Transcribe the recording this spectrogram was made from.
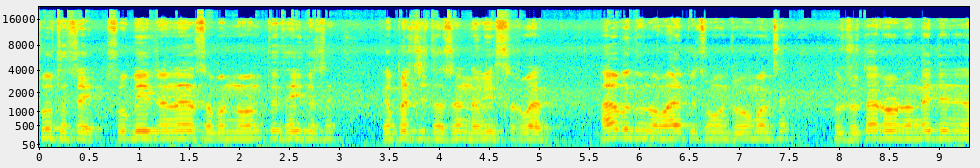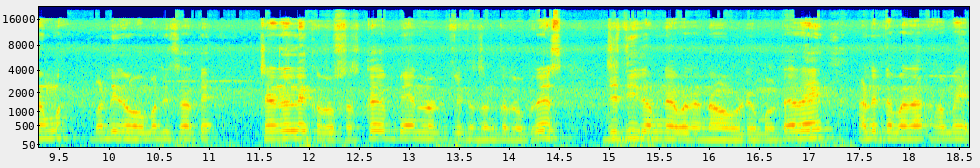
શું થશે? શું બે જણાના સંબંધનો અંત થઈ જશે? કે પછી થશે નવી શરૂઆત? આ બધું નવા એપિસોડમાં જોવા મળશે. તો જોતા રહો રંગાઈ જઈને રંગમાં બની રહો, અમારી સાથે ચેનલને કરો સબસ્ક્રાઈબ બે નોટિફિકેશન કરો પ્રેસ જેથી તમને અમારા નવા વીડિયો મળતા રહે અને તમારા, અમે,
